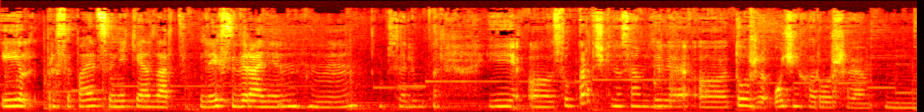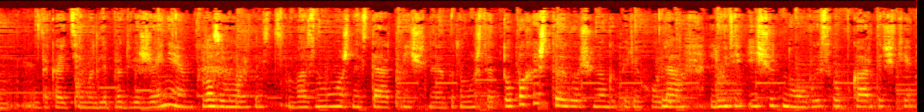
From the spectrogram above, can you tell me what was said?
И просыпается некий азарт для их собирания. Mm-hmm, абсолютно. И э, суп-карточки на самом деле э, тоже очень хорошая э, такая тема для продвижения. Возможность. Возможность, да, отличная, потому что то по хэштегу очень много переходит. Да. Люди ищут новые суп-карточки.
